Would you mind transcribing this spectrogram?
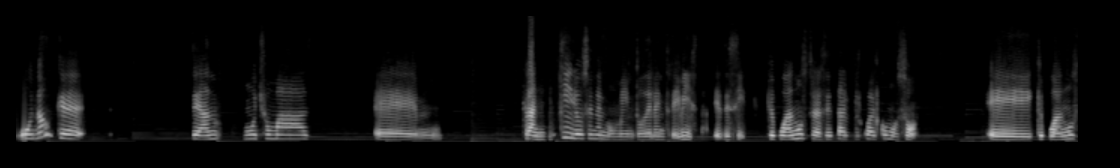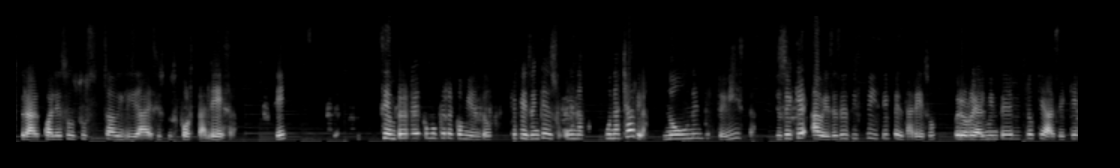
uno que sean mucho más eh, tranquilos en el momento de la entrevista, es decir, que puedan mostrarse tal cual como son, eh, que puedan mostrar cuáles son sus habilidades y sus fortalezas. Siempre como que recomiendo que piensen que es una, una charla, no una entrevista. Yo sé que a veces es difícil pensar eso, pero realmente es lo que hace que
